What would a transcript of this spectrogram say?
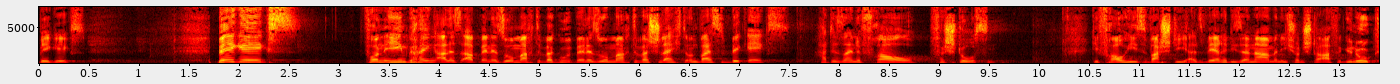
Big X. Big X, von ihm hing alles ab. Wenn er so machte, war gut, wenn er so machte, war schlecht. Und weißt du, Big X hatte seine Frau verstoßen. Die Frau hieß Vashti, als wäre dieser Name nicht schon Strafe genug.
